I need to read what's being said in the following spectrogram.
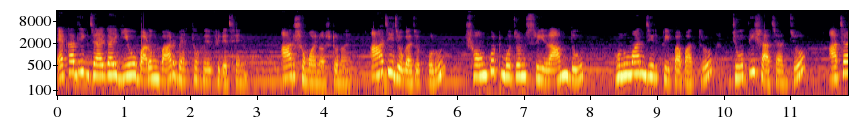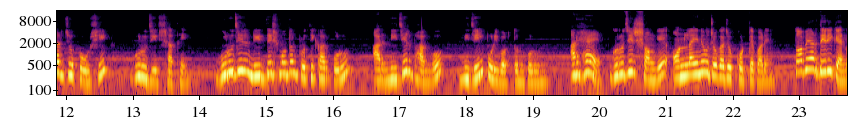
একাধিক জায়গায় গিয়েও বারংবার ব্যর্থ হয়ে ফিরেছেন। আর সময় নষ্ট নয়। আজই যোগাযোগ করুন। সংকটমোচন শ্রী রামদূত, হনুমানজির কৃপাপাত্র, জ্যোতিষ আচার্য আচার্য কৌশিক, গুরুজির সাথে। গুরুজির নির্দেশ মতন প্রতিকার করুন আর নিজের ভাগ্য নিজেই পরিবর্তন করুন। আর হ্যাঁ গুরুজির সঙ্গে অনলাইনেও যোগাযোগ করতে পারেন। তবে আর দেরি কেন?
